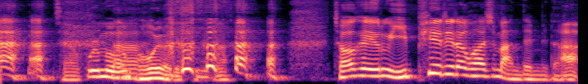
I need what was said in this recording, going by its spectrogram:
제가 꿀먹은 벙어리 해야겠습니다. 정확하게 그리고 EPL이라고 하시면 안 됩니다. 아,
